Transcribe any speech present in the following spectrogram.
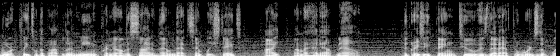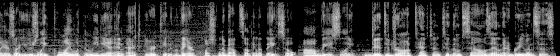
wore cleats with a popular meme printed on the side of them that simply states, I, I'm a head out now. The crazy thing, too, is that afterwards the players are usually coy with the media and act irritated that they are questioned about something that they so obviously did to draw attention to themselves and their grievances.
